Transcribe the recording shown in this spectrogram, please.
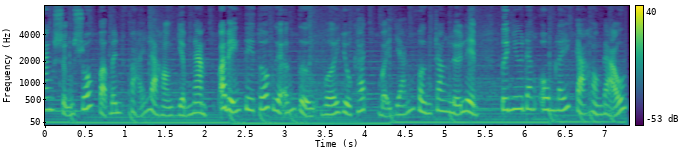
hang sửng sốt và bên phải là hòn Dầm Nam. Bãi biển Ti Tốp gây ấn tượng với du khách bởi dáng vầng trăng lưỡi liềm, tự như đang ôm lấy cả hòn đảo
